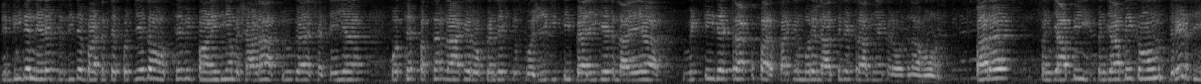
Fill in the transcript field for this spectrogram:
ਦਿੱਲੀ ਦੇ ਨੇੜੇ ਦਿੱਲੀ ਦੇ ਬਾਰਡਰ ਤੇ ਪੁੱਜੇ ਤਾਂ ਉੱਥੇ ਵੀ ਪਾਣੀ ਦੀਆਂ ਵਿਛਾੜਾਂ ਅਥਰੂ ਗੈਸ ਛੱਡੀ ਆ। ਉੱਥੇ ਪੱਥਰ ਲਾ ਕੇ ਰੋਕਣ ਦੀ ਕੋਸ਼ਿਸ਼ ਕੀਤੀ, ਬੈਰੀਕੇਡ ਲਾਏ ਆ। ਮਿੱਟੀ ਦੇ ਟਰੱਕ ਭਰ ਭਰ ਕੇ ਮੋਰੇ ਲੱਦ ਕੇ ਟਰਾਲੀਆਂ ਕਰੋਸ ਨਾ ਹੋਣ। ਪਰ ਪੰਜਾਬੀ ਪੰਜਾਬੀ ਕੌਮ ਦ੍ਰਿੜ ਸੀ।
